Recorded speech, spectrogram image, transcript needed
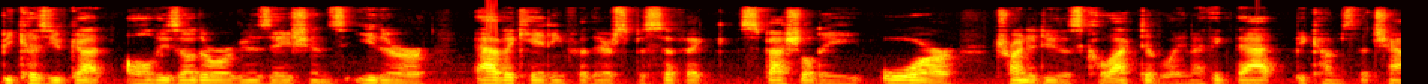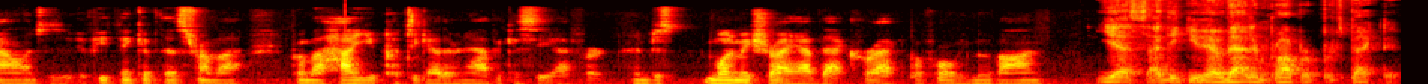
because you've got all these other organizations either advocating for their specific specialty or trying to do this collectively. And I think that becomes the challenge if you think of this from a from a how you put together an advocacy effort. And just want to make sure I have that correct before we move on. Yes, I think you have that in proper perspective.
